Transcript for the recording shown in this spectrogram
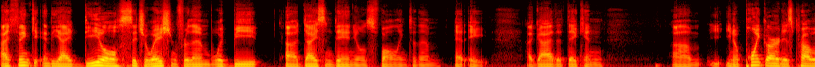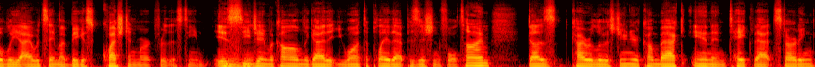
I think in the ideal situation for them would be uh, Dyson Daniels falling to them at eight, a guy that they can, um, you, you, know, point guard is probably I would say my biggest question mark for this team. Is mm-hmm. C.J. McCollum the guy that you want to play that position full time? Does Kira Lewis Jr. come back in and take that starting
